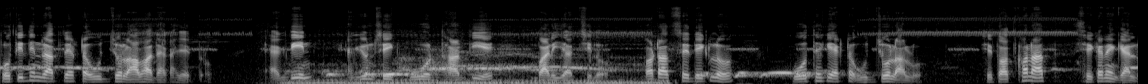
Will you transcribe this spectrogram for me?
প্রতিদিন রাত্রে একটা উজ্জ্বল আভা দেখা যেত। একদিন একজন সেই কুয়োর ধার দিয়ে বাড়ি যাচ্ছিল। হঠাৎ সে দেখল কুয়ো থেকে একটা উজ্জ্বল আলো। সে তৎক্ষণাৎ সেখানে গেল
